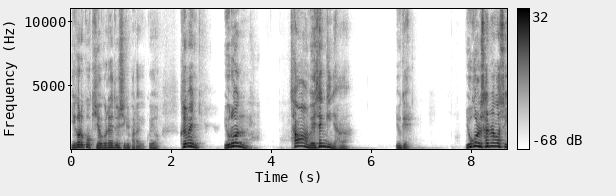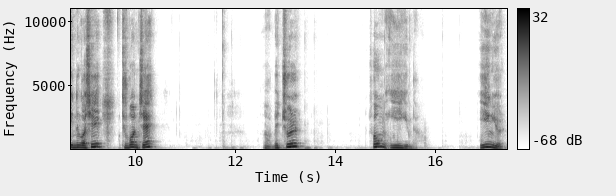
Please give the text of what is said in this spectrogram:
이거를 꼭 기억을 해두시길 바라겠고요. 그러면 이런 상황은 왜 생기냐? 요게 요거를 설명할 수 있는 것이 두 번째 어, 매출 총 이익입니다. 이익률.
